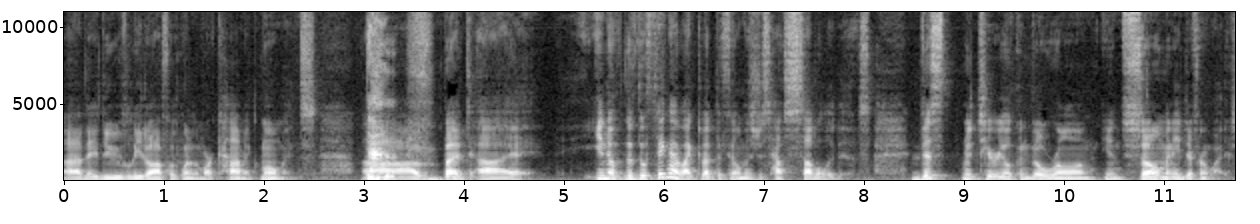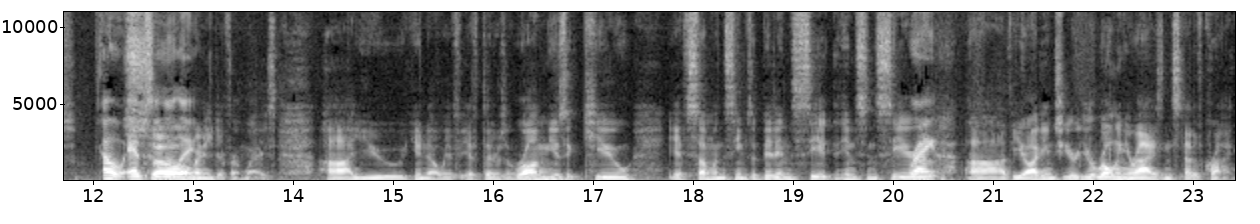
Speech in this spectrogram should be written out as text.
Uh, they do lead off with one of the more comic moments. Uh, but, uh, you know, the, the thing I liked about the film is just how subtle it is. This material can go wrong in so many different ways. Oh, absolutely. So many different ways. Uh, you you know if, if there's a wrong music cue, if someone seems a bit inse- insincere, Right. uh, the audience you're you're rolling your eyes instead of crying.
